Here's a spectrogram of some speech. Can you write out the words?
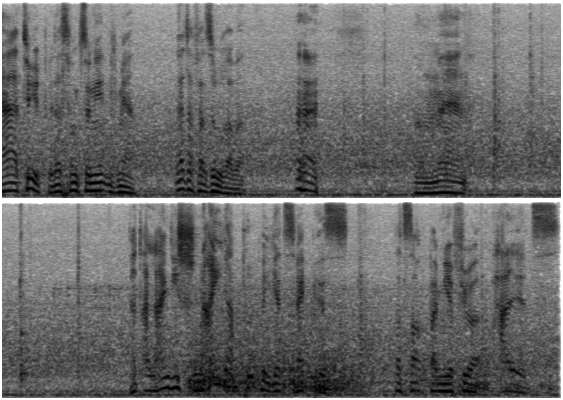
Ja, Typ, das funktioniert nicht mehr. Netter Versuch, aber. oh man. Dass allein die Schneiderpuppe jetzt weg ist, das sorgt bei mir für Hals.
